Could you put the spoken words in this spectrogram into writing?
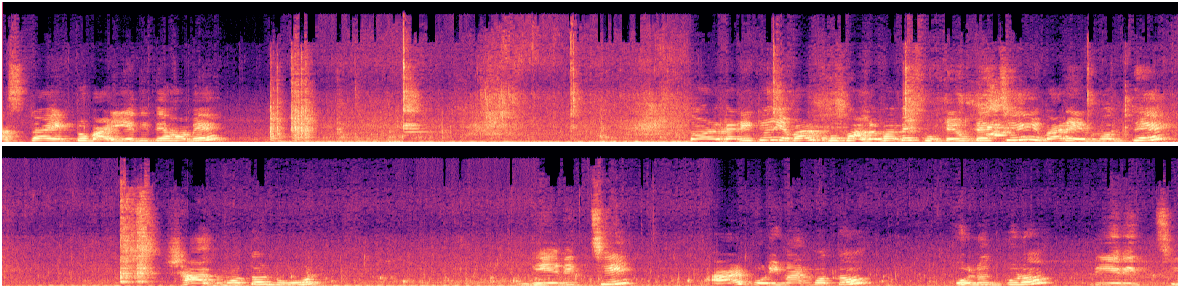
আঁচটা একটু বাড়িয়ে দিতে হবে। তরকারিটা এবার খুব ভালোভাবে ফুটে উঠেছে। এবার এর মধ্যে স্বাদ মতো নুন দিয়ে দিচ্ছি। আর পরিমাণ মতো হলুদ গুঁড়ো দিয়ে দিচ্ছি।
